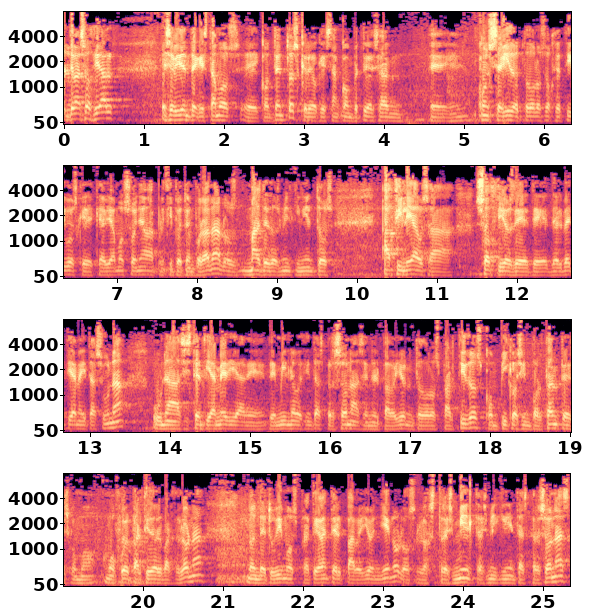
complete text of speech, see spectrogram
el tema social, es evidente que estamos eh, contentos, creo que se han convertido, se han eh, conseguido todos los objetivos que, habíamos soñado al principio de temporada, los más de 2.500 afiliados a socios del Betiana y Tasuna, una asistencia media de, 1.900 personas en el pabellón en todos los partidos, con picos importantes como, fue el partido del Barcelona, donde tuvimos prácticamente el pabellón lleno, los, los 3.000, 3.500 personas.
